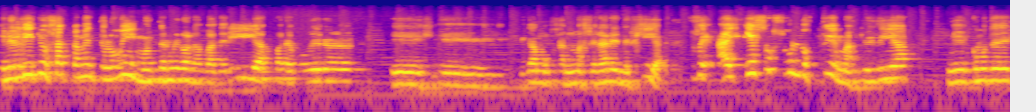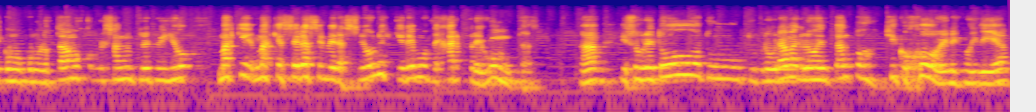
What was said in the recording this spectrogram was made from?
En el litio exactamente lo mismo, en términos de las baterías, para poder, eh, eh, digamos, almacenar energía. Entonces, hay, esos son los temas que hoy día, como, te, como, como lo estábamos conversando entre tú y yo, más que, más que hacer aseveraciones, queremos dejar preguntas. ¿ah? Y sobre todo tu, tu, programa que lo ven tantos chicos jóvenes hoy día,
